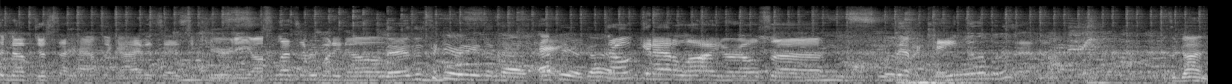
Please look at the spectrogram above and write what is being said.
It's enough just to have the guy that says security on. Just lets everybody know. There's a security in the house. After you, go ahead. Don't get out of line or else, uh, do they have a cane with them? What is that? It's a gun.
